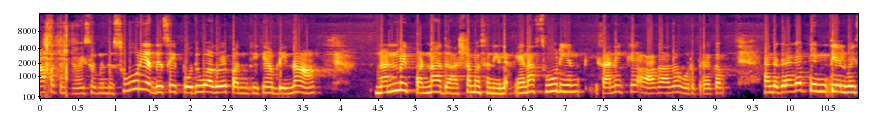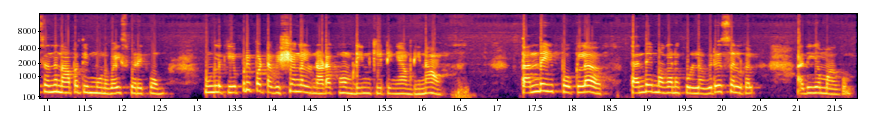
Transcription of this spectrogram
நாற்பத்தஞ்சு வயசு இந்த சூரிய திசை பொதுவாகவே பண்ணிருக்கேன் அப்படின்னா நன்மை பண்ணாது அஷ்டம சனியில். ஏன்னா சூரியன் சனிக்கு ஆகாத ஒரு கிரகம். அந்த கிரகத்தின் ஏழு வயசுலேருந்து நாற்பத்தி மூணு வயசு வரைக்கும். உங்களுக்கு எப்படிப்பட்ட விஷயங்கள் நடக்கும் அப்படின்னு கேட்டீங்க அப்படின்னா தந்தை போக்கில் தந்தை மகனுக்கு உள்ள விரிசல்கள் அதிகமாகும்.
